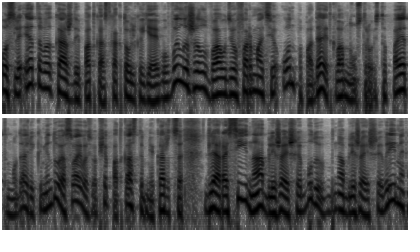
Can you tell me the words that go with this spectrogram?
После этого каждый подкаст, как только я его выложил в аудиоформате, он попадает к вам на устройство. Поэтому, да, рекомендую осваивать вообще подкасты, мне кажется, для России на ближайшее, буду, на ближайшее время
